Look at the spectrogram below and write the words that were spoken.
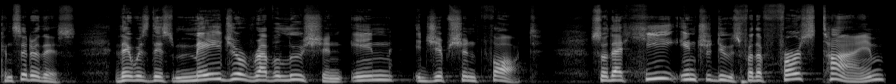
consider this, there was this major revolution in Egyptian thought, so that he introduced for the first time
